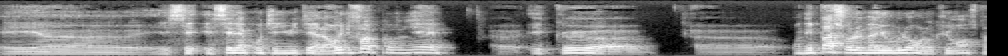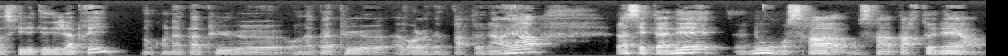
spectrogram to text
Et, euh, et c'est la continuité. Alors, une fois qu'on y est euh, et que euh, on n'est pas sur le maillot blanc en l'occurrence parce qu'il était déjà pris, donc on n'a pas pu, avoir le même partenariat. Là, cette année, nous, on sera, un partenaire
